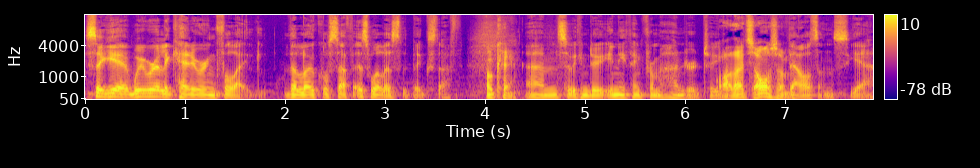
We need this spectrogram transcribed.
So, yeah, we're really catering for like the local stuff as well as the big stuff. Okay. Um, so we can do anything from 100 to Oh, that's awesome. thousands, yeah.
